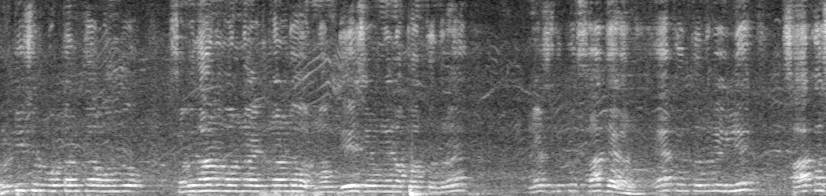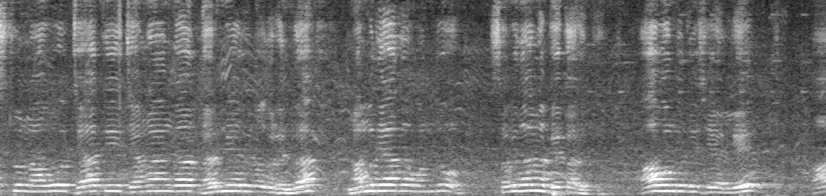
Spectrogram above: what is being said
ಬ್ರಿಟಿಷರು ಕೊಟ್ಟಂಥ ಒಂದು ಸಂವಿಧಾನವನ್ನು ಇಟ್ಕೊಂಡು ನಮ್ಮ ದೇಶವನ್ನು ಏನಪ್ಪ ಅಂತಂದರೆ ನಡೆಸಲಿಕ್ಕೆ ಸಾಧ್ಯ ಆಗಲ್ಲ. ಯಾಕಂತಂದರೆ ಇಲ್ಲಿ ಸಾಕಷ್ಟು ನಾವು ಜಾತಿ, ಜನಾಂಗ ಧರ್ಮೀಯರಿರೋದ್ರಿಂದ ನಮ್ಮದೇ ಆದ ಒಂದು ಸಂವಿಧಾನ ಬೇಕಾಗುತ್ತೆ. ಆ ಒಂದು ದಿಶೆಯಲ್ಲಿ ಆ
